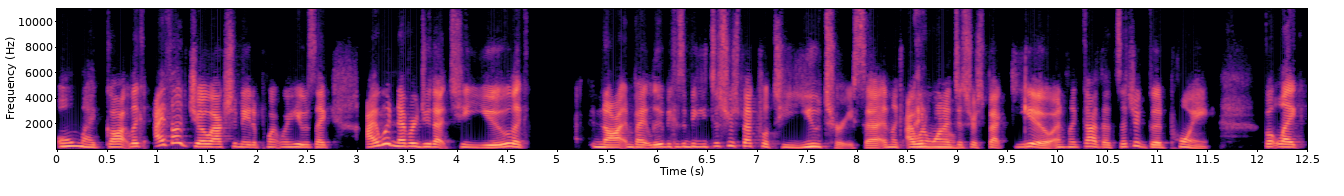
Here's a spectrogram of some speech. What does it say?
oh my God. Like I thought Joe actually made a point where he was like, I would never do that to you. Like not invite Lou because it'd be disrespectful to you, Teresa. And like I I wouldn't want to disrespect you. And I'm like, God, that's such a good point. But like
